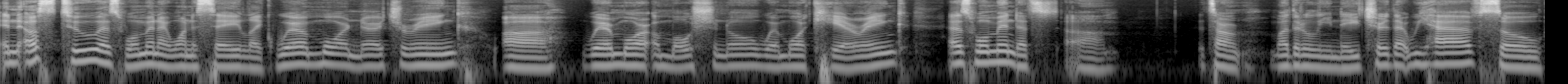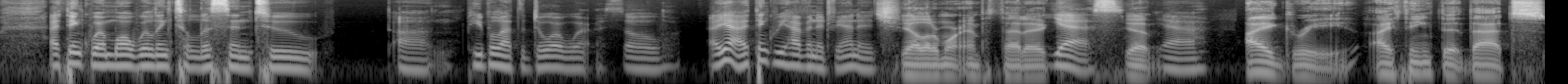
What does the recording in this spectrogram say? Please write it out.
and us too as women i want to say like we're more nurturing uh, we're more emotional we're more caring as women that's um, it's our motherly nature that we have. So I think we're more willing to listen to uh, people at the door. Where, so uh, yeah, I think we have an advantage. Yeah, a little more empathetic. Yes. Yep. Yeah. I agree. I think that that's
